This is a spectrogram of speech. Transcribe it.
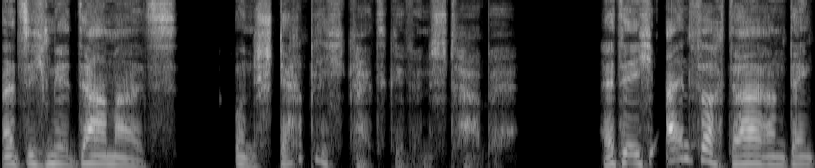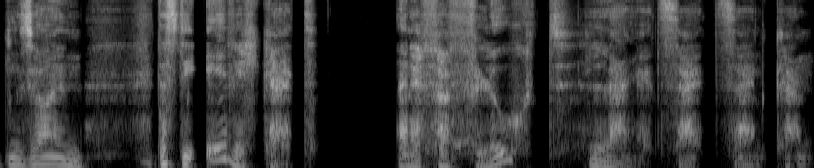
Als ich mir damals Unsterblichkeit gewünscht habe, hätte ich einfach daran denken sollen, dass die Ewigkeit eine verflucht lange Zeit sein kann.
